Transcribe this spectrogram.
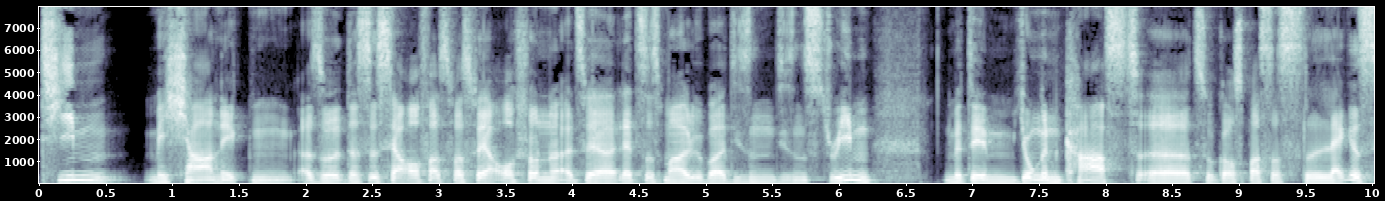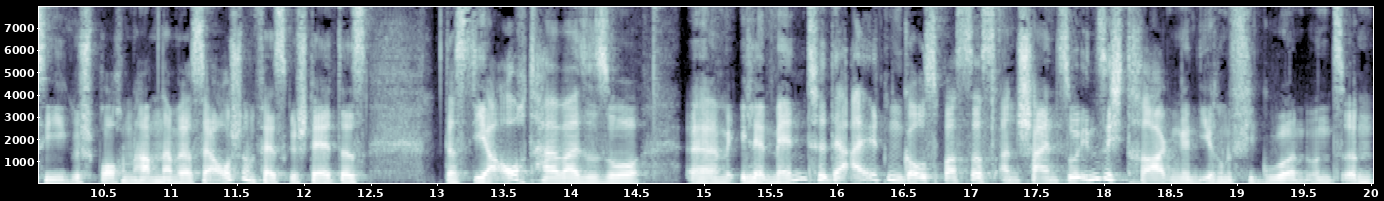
Teammechaniken, also das ist ja auch was, was wir ja auch schon, als wir letztes Mal über diesen, diesen Stream mit dem jungen Cast äh, zu Ghostbusters Legacy gesprochen haben, haben wir das ja auch schon festgestellt, dass dass die ja auch teilweise so ähm, Elemente der alten Ghostbusters anscheinend so in sich tragen in ihren Figuren. Und ähm,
